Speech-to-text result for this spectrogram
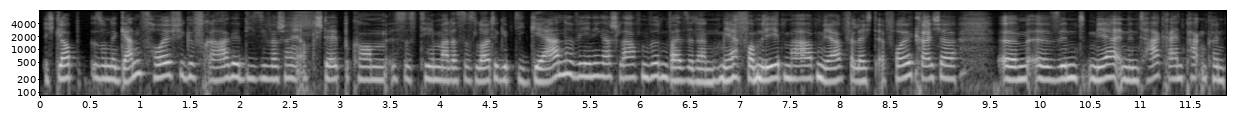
Ich glaube, so eine ganz häufige Frage, die Sie wahrscheinlich auch gestellt bekommen, ist das Thema, dass es Leute gibt, die gerne weniger schlafen würden, weil sie dann mehr vom Leben haben, ja, vielleicht erfolgreicher ähm, äh, sind, mehr in den Tag reinpacken können.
